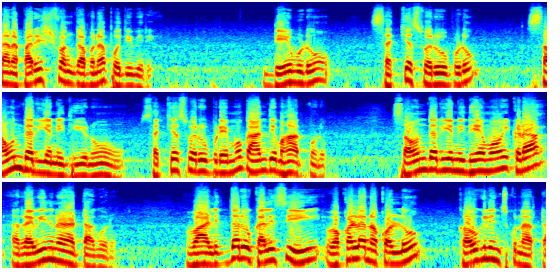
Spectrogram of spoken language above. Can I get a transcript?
తన పరిష్వంగమున పొదివిరి. దేవుడు సత్యస్వరూపుడు సౌందర్య నిధియును సత్యస్వరూపుడేమో గాంధీ మహాత్ముడు. సౌందర్య నిధేమో ఇక్కడ రవీంద్రనాథ్ ఠాగూరు. వాళ్ళిద్దరూ కలిసి ఒకళ్ళనొకళ్ళు కౌగిలించుకున్నారట.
